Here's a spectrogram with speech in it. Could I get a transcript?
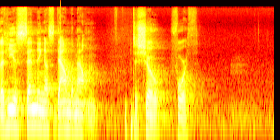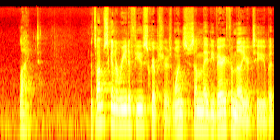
that He is sending us down the mountain to show forth light. And so I'm just going to read a few scriptures. One, some may be very familiar to you, but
